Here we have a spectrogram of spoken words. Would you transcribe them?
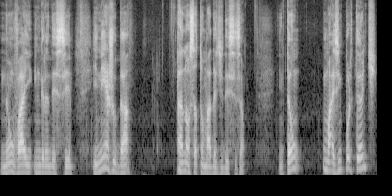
não vai engrandecer e nem ajudar a nossa tomada de decisão. Então, o mais importante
